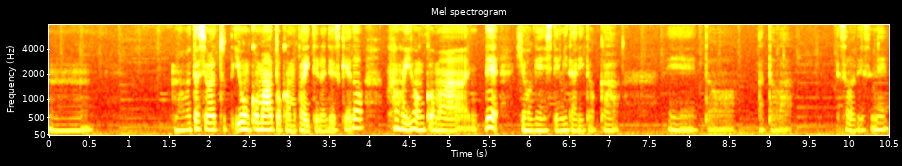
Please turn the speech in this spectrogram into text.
うん、まあ、私はちょっと4コマとかも書いてるんですけど 4コマで表現してみたりとか、えーと、あとはそうですね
